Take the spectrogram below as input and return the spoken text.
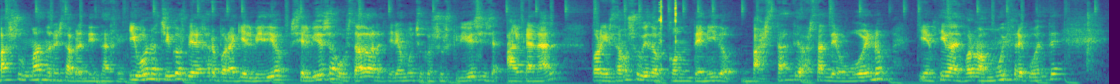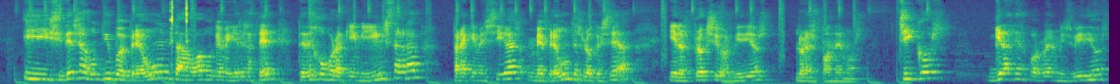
va sumando en este aprendizaje. Y bueno chicos, voy a dejar por aquí el vídeo. Si el vídeo os ha gustado, agradecería mucho que os suscribieseis al canal porque estamos subiendo contenido bastante, bastante bueno y encima de forma muy frecuente. Y si tienes algún tipo de pregunta o algo que me quieres hacer, te dejo por aquí mi Instagram para que me sigas, me preguntes lo que sea y en los próximos vídeos lo respondemos. Chicos, gracias por ver mis vídeos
